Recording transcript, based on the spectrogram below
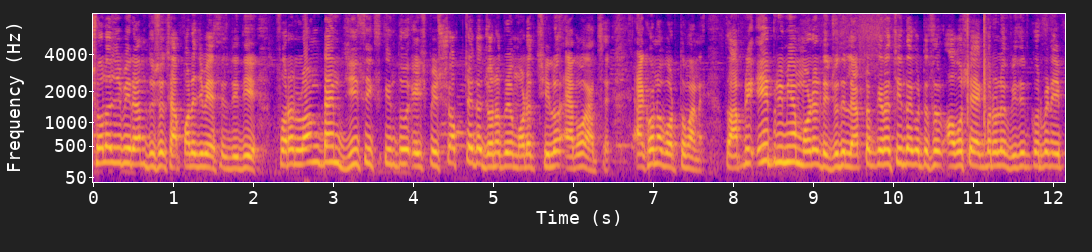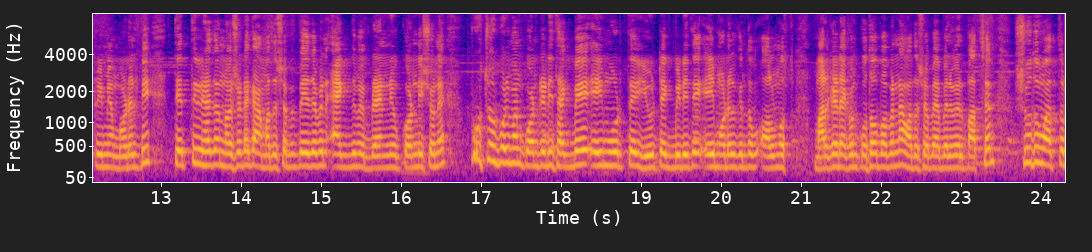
ষোলো জিবি র্যাম দুশো ছাপ্পান্ন জিবি এসএসডি দিয়ে। For a long time G six কিন্তু এইচপির সবচাইতে জনপ্রিয় মডেল ছিল এবং আছে, এখনও বর্তমানে। তো আপনি এই প্রিমিয়াম মডেলটি যদি ল্যাপটপ কেনার চিন্তা করতেছেন, অবশ্যই একবার হলে ভিজিট করবেন এই প্রিমিয়াম মডেলটি তেত্রিশ হাজার নশো টাকা আমাদের সাথে পেয়ে যাবেন একদমই ব্র্যান্ড নিউ কন্ডিশনে প্রচুর পরিমাণ কোয়ান্টিটি থাকবে এই মুহূর্তে ইউটেক বিডিতে এই মডেল কিন্তু অলমোস্ট মার্কেট এখন কোথাও পাবেন না, আমাদের সব অ্যাভেলেবেল পাচ্ছেন শুধুমাত্র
